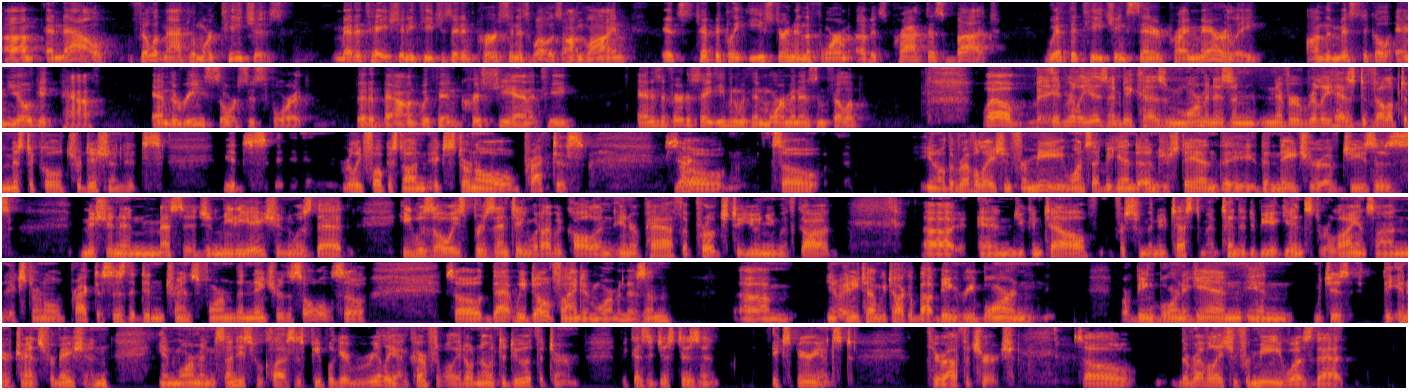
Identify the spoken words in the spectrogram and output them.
Um, and now Philip McLemore teaches meditation. He teaches it in person as well as online. It's typically Eastern in the form of its practice, but with the teaching centered primarily on the mystical and yogic path and the resources for it that abound within Christianity. And is it fair to say, even within Mormonism, Philip? Well, it really isn't because Mormonism never really has developed a mystical tradition. It's it's really focused on external practice. So yeah. so you know the revelation for me once i began to understand the the nature of jesus mission and message and mediation was that he was always presenting what i would call an inner path approach to union with god. Uh, and you can tell just from the new testament tended to be against reliance on external practices that didn't transform the nature of the soul. So so that we don't find in mormonism um, you know anytime we talk about being reborn or being born again in which is the inner transformation in Mormon Sunday school classes, people get really uncomfortable. They don't know what to do with the term because it just isn't experienced throughout the church. So the revelation for me was that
